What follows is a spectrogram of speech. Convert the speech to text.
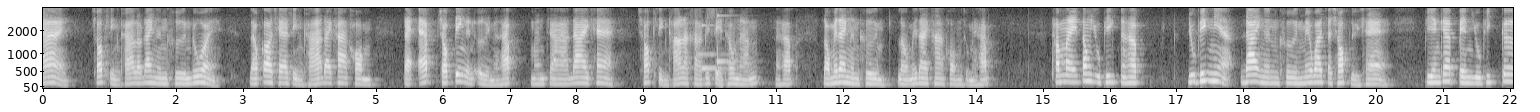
ได้ช็อปสินค้าแล้วได้เงินคืนด้วย แล้วก็แชร์สินค้าได้ค่าคอม แต่แอปช้อปปิ้งอื่นๆนะครับ มันจะได้แค่ช็อปสินค้าราคาพิเศษเท่านั้นนะครับ เราไม่ได้เงินคืน เราไม่ได้ค่าคอมถูกไหมครับทำไมต้อง u p i c นะครับ u p i c เนี่ยได้เงินคืนไม่ว่าจะช็อปหรือแชร์ เพียงแค่เป็น u p i c k e r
